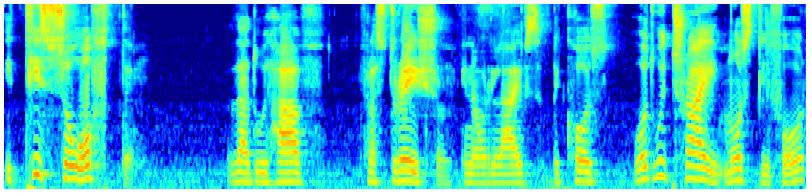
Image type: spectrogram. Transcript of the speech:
it is so often that we have frustration in our lives because what we try mostly for,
